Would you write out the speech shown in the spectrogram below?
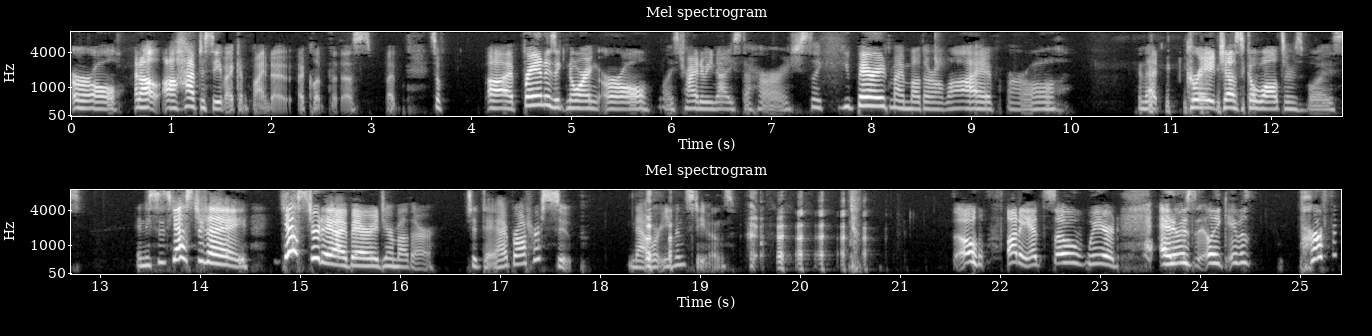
Earl. And I'll, I'll have to see if I can find a, a clip for this. But so, uh, Fran is ignoring Earl while he's trying to be nice to her. And she's like, You buried my mother alive, Earl. In that great Jessica Walters voice. And he says, Yesterday, yesterday I buried your mother. Today I brought her soup. Now we're even Stevens so funny. It's so weird. And it was like, it was perfect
